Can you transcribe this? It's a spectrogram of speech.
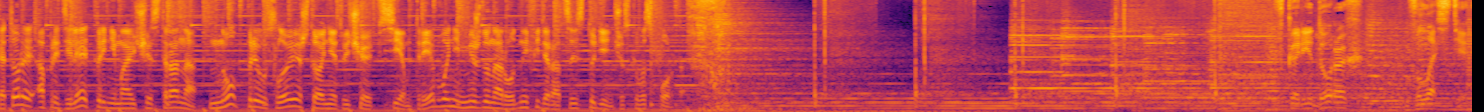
которые определяет принимающая страна, но при условии, что они отвечают всем требованиям Международной Федерации студенческого спорта. В коридорах власти.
